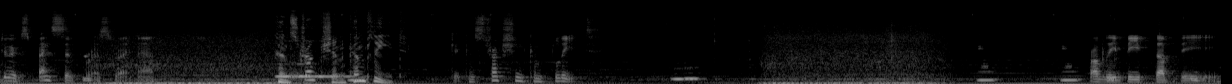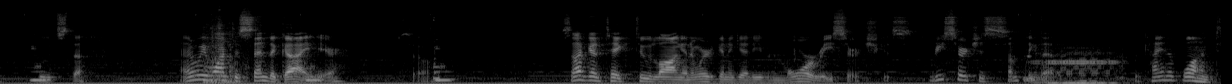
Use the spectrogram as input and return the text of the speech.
too expensive for us right now. Construction complete. Okay, construction complete. Probably beefed up the food stuff. And we want to send a guy here. So it's not going to take too long and we're going to get even more research because research is something that we kind of want.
